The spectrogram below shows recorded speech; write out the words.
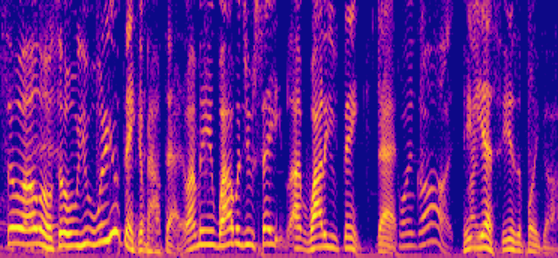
so hold on. So you, what do you think about that? I mean, why would you say? Like, why do you think that? point guard. He, Like, yes, he is a point guard.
